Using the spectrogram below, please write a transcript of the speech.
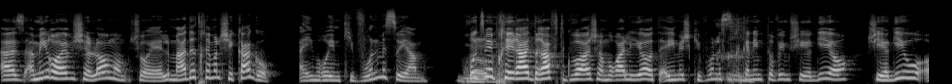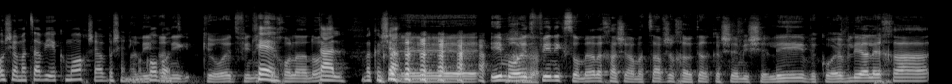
אז אמיר אוהב שלום שואל, מה דעתכם על שיקגו? האם רואים כיוון מסוים? חוץ לא. מבחירת דראפט גבוהה שאמורה להיות, האם יש כיוון לשחקנים טובים שיגיעו, שיגיעו, או שהמצב יהיה כמו עכשיו בשנים אני, הקרובות? אני כאוהד פיניקס כן, יכול לענות? טל, בבקשה. אה, אם אוהד פיניקס אומר לך שהמצב שלך יותר קשה משלי וכואב לי עליך, אה,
